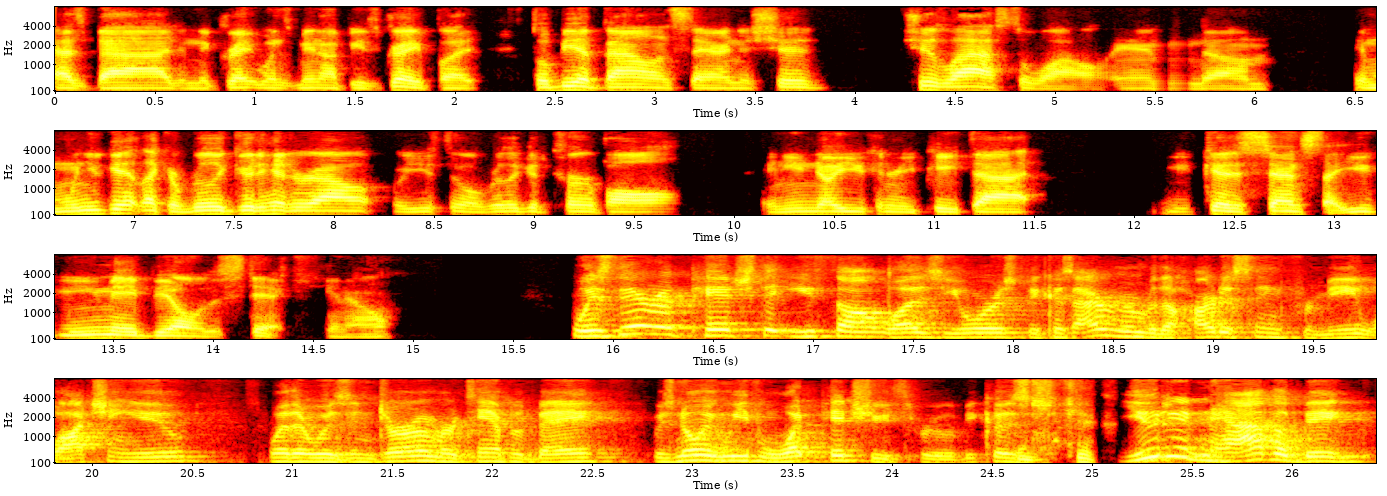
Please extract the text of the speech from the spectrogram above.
as bad and the great ones may not be as great, but there'll be a balance there and it should should last a while. And um, and when you get like a really good hitter out or you throw a really good curveball and you know you can repeat that, you get a sense that you you may be able to stick. You know. Was there a pitch that you thought was yours? Because I remember the hardest thing for me watching you, whether it was in Durham or Tampa Bay, was knowing even what pitch you threw because you didn't have a big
